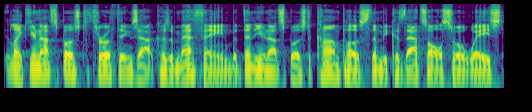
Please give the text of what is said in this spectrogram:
like you're not supposed to throw things out because of methane, but then you're not supposed to compost them because that's also a waste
